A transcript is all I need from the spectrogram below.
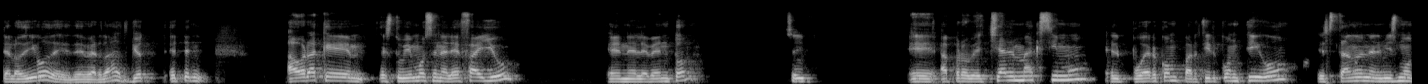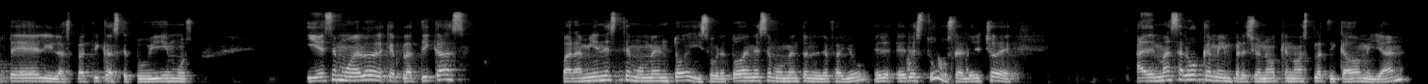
te lo digo de, de verdad. Yo ahora que estuvimos en el FIU, en el evento, sí. Eh, aproveché al máximo el poder compartir contigo, estando en el mismo hotel y las pláticas que tuvimos. Y ese modelo del que platicas, para mí en este momento y sobre todo en ese momento en el FIU, e-, eres tú. O sea, el hecho de... Además, algo que me impresionó que no has platicado, Millán,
